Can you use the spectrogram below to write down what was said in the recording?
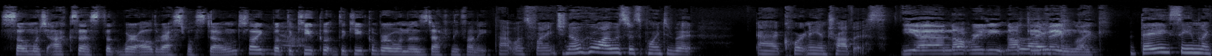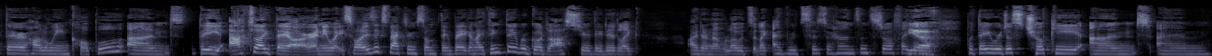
so much access that where all the rest of us don't. Like, but the cuc- the cucumber one is definitely funny. That was funny. Do you know who I was disappointed with? Uh, Courtney and Travis. Yeah, not really, not Like- giving. Like, they seem like they're a Halloween couple and they act like they are anyway. So I was expecting something big and I think they were good last year. They did like I don't know, loads of like Edward Scissorhands and stuff, I Yeah. think. But they were just Chucky and um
